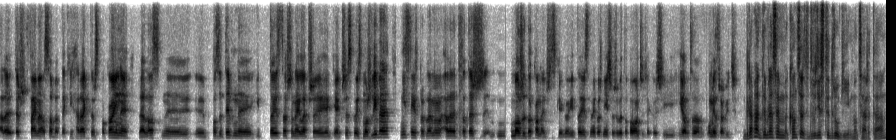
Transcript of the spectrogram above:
ale też fajna osoba. Taki charakter spokojny, radosny, y, pozytywny i to jest zawsze najlepsze. Jak, jak wszystko jest możliwe, nic nie jest problemem, ale to też może dokonać wszystkiego i to jest najważniejsze, żeby to połączyć jakoś i, i on to umie zrobić. Gra pan tym razem koncert 22 Mozarta.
